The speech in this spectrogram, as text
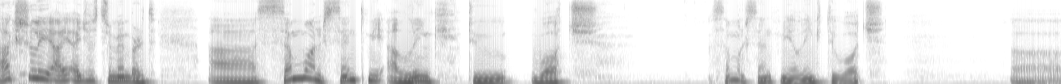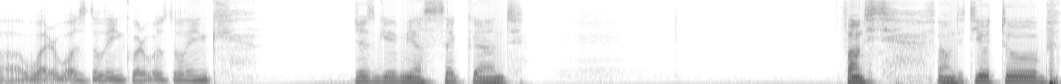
Actually, I, I just remembered. Uh, someone sent me a link to watch. Someone sent me a link to watch. Uh, where was the link? Where was the link? Just give me a second. Found it. Found it. YouTube.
